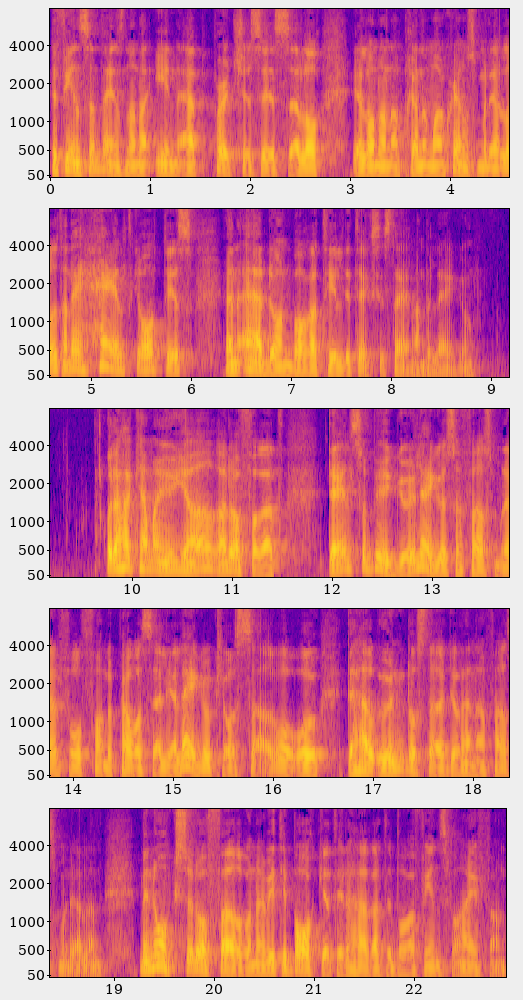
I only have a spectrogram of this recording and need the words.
Det finns inte ens några in-app purchases eller, eller några prenumerationsmodeller utan det är helt gratis. En add-on bara till ditt existerande Lego. Och det här kan man ju göra då för att Dels så bygger ju Legos affärsmodell fortfarande på att sälja legoklossar och, och det här understödjer den affärsmodellen. Men också då för, och nu är vi tillbaka till det här att det bara finns för iPhone.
